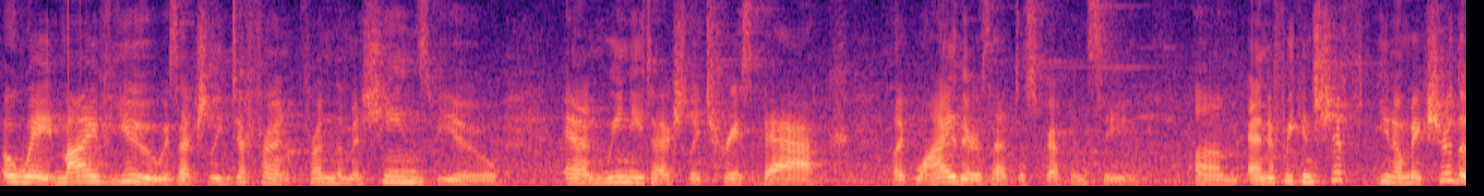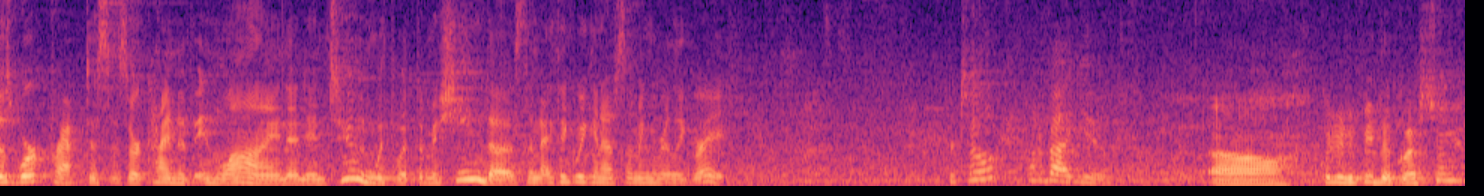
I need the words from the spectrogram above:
oh, wait, my view is actually different from the machine's view, and we need to actually trace back, like, why there's that discrepancy. Um, and if we can shift, you know, make sure those work practices are kind of in line and in tune with what the machine does, then I think we can have something really great. Pratool, what about you? Uh, could you repeat the question?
